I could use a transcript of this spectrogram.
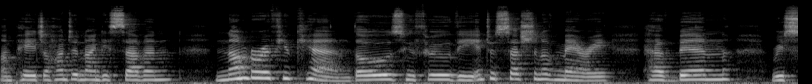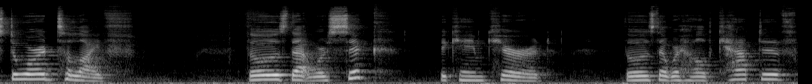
On page 197, number, if you can, those who through the intercession of Mary have been restored to life. Those that were sick became cured. Those that were held captive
